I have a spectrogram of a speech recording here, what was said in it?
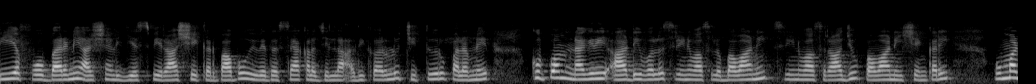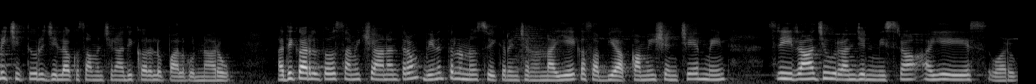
DFO Bharani additional SP Rajasekhar Babu వివిధ శాఖల జిల్లా అధికారులు చిత్తూరు పలమనేర్ కుప్పం నగిరి ఆర్డీఓలు శ్రీనివాసులు భవానీ శ్రీనివాసరాజు భవానీ శంకరి ఉమ్మడి చిత్తూరు జిల్లాకు సంబంధించిన అధికారులు పాల్గొన్నారు. అధికారులతో సమీక్ష అనంతరం వినతులను స్వీకరించనున్న ఏక సభ్య commission chairman Shri Rajiv Ranjan Mishra IAS వారు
